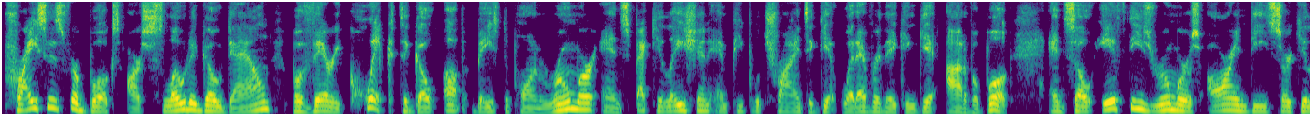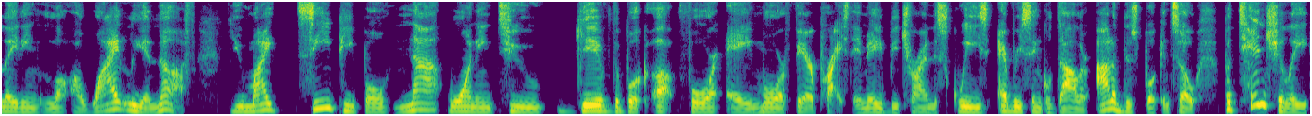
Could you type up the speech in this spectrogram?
prices for books are slow to go down but very quick to go up based upon rumor and speculation and people trying to get whatever they can get out of a book and so if these rumors are indeed circulating lo- uh, widely enough you might see people not wanting to give the book up for a more fair price. They may be trying to squeeze every single dollar out of this book. And so potentially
